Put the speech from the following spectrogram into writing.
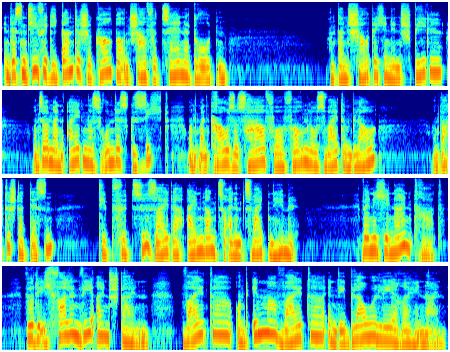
in dessen Tiefe gigantische Körper und scharfe Zähne drohten. Und dann schaute ich in den Spiegel und sah mein eigenes rundes Gesicht und mein krauses Haar vor formlos weitem Blau und dachte stattdessen, die Pfütze sei der Eingang zu einem zweiten Himmel. Wenn ich hineintrat, würde ich fallen wie ein Stein, weiter und immer weiter in die blaue Leere hinein.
